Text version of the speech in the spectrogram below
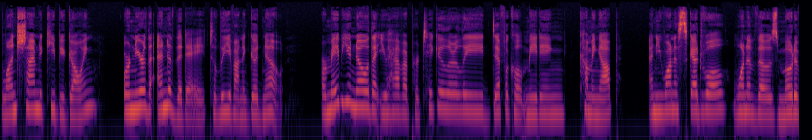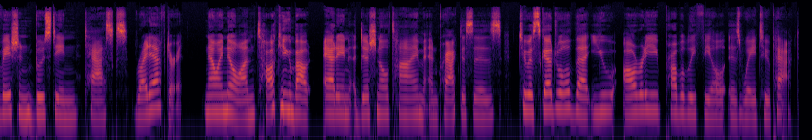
lunchtime to keep you going, or near the end of the day to leave on a good note. Or maybe you know that you have a particularly difficult meeting coming up and you want to schedule one of those motivation boosting tasks right after it. Now, I know I'm talking about adding additional time and practices to a schedule that you already probably feel is way too packed.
